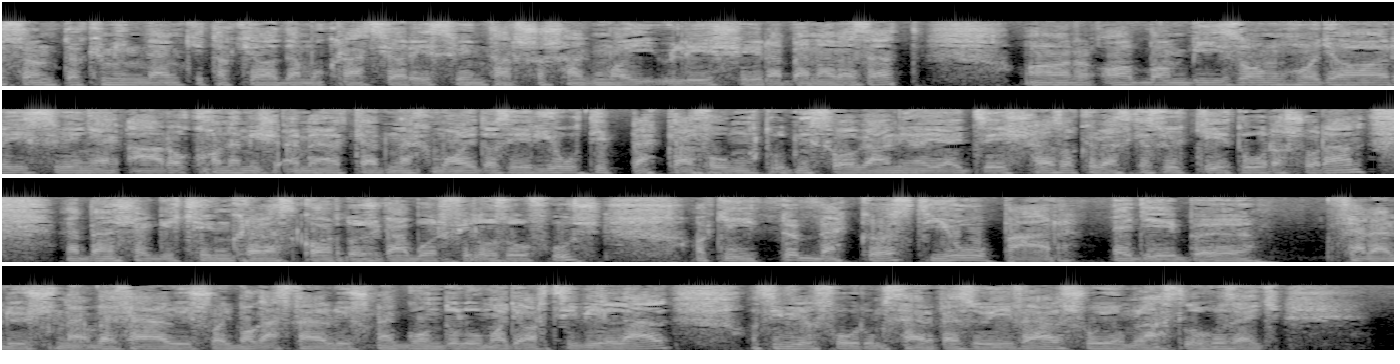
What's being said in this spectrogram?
Köszöntök mindenkit, aki a Demokrácia Részvénytársaság mai ülésére benevezett. Ar abban bízom, hogy a részvények árak, ha nem is emelkednek majd, azért jó tippekkel fogunk tudni szolgálni a jegyzéshez a következő két óra során. Ebben segítségünkre lesz Kardos Gábor filozófus, aki többek közt jó pár egyéb felelősnek, vagy felelős, vagy magát felelősnek gondoló magyar civillel, a civil fórum szervezőivel, Sólyom Lászlóhoz egy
